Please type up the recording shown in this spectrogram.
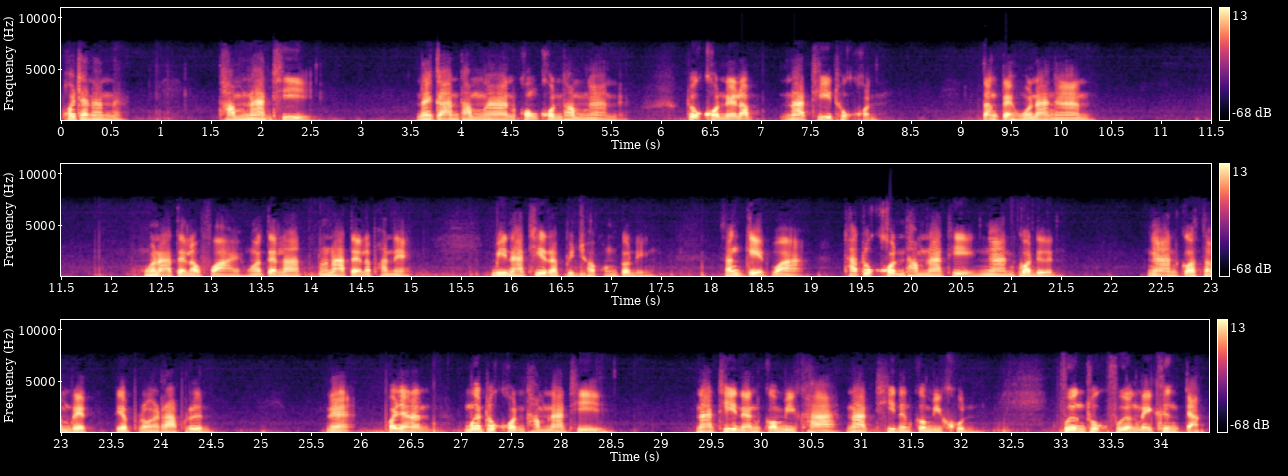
เพราะฉะนั้นน่ะทำหน้าที่ในการทำงานของคนทำงานเนี่ยทุกคนได้รับหน้าที่ทุกคน ตั้งแต่หัวหน้างาน หัวหน้าแต่ละฝ่าย หัวแต่ละหัวหน้าแต่ละแผนก มีหน้าที่รับผิดชอบของตนเอง สังเกตว่าถ้าทุกคนทำหน้าที่งานก็เดิน งานก็สำเร็จเรียบร้อยราบรื่นนะเพราะฉะนั้นเมื่อทุกคนทำหน้าที่ หน้าที่นั้นก็มีค่า หน้าที่นั้นก็มีคุณ เฟืองทุกเฟืองในเครื่องจักร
